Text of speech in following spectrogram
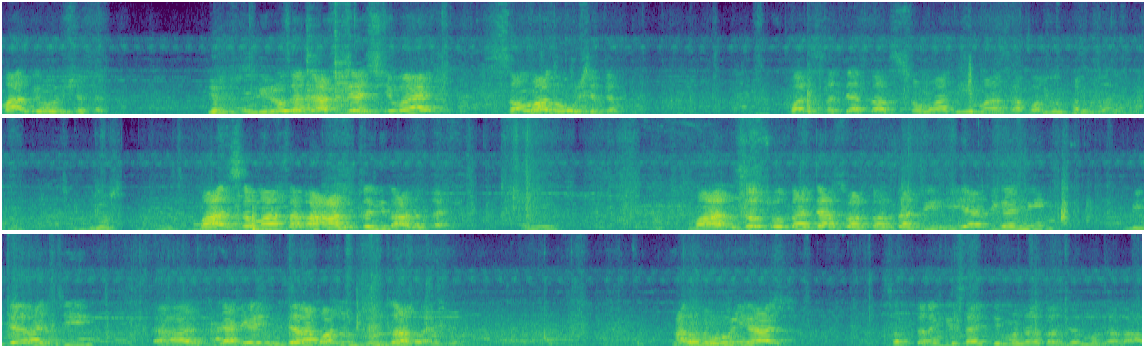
मार्ग मिळू शकत विरोधक असल्याशिवाय संवाद होऊ शकत पण सध्याचा संवाद ही माणसापासून सुरू झाला माणसं माणसाला अडचणीत आणत आहे माणसं स्वतःच्या स्वार्थासाठी ही या ठिकाणी विचाराची या ठिकाणी विचारापासून दूर जात आहे आणि म्हणून या सप्तरंगी साहित्य मंडळाचा जन्म झाला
